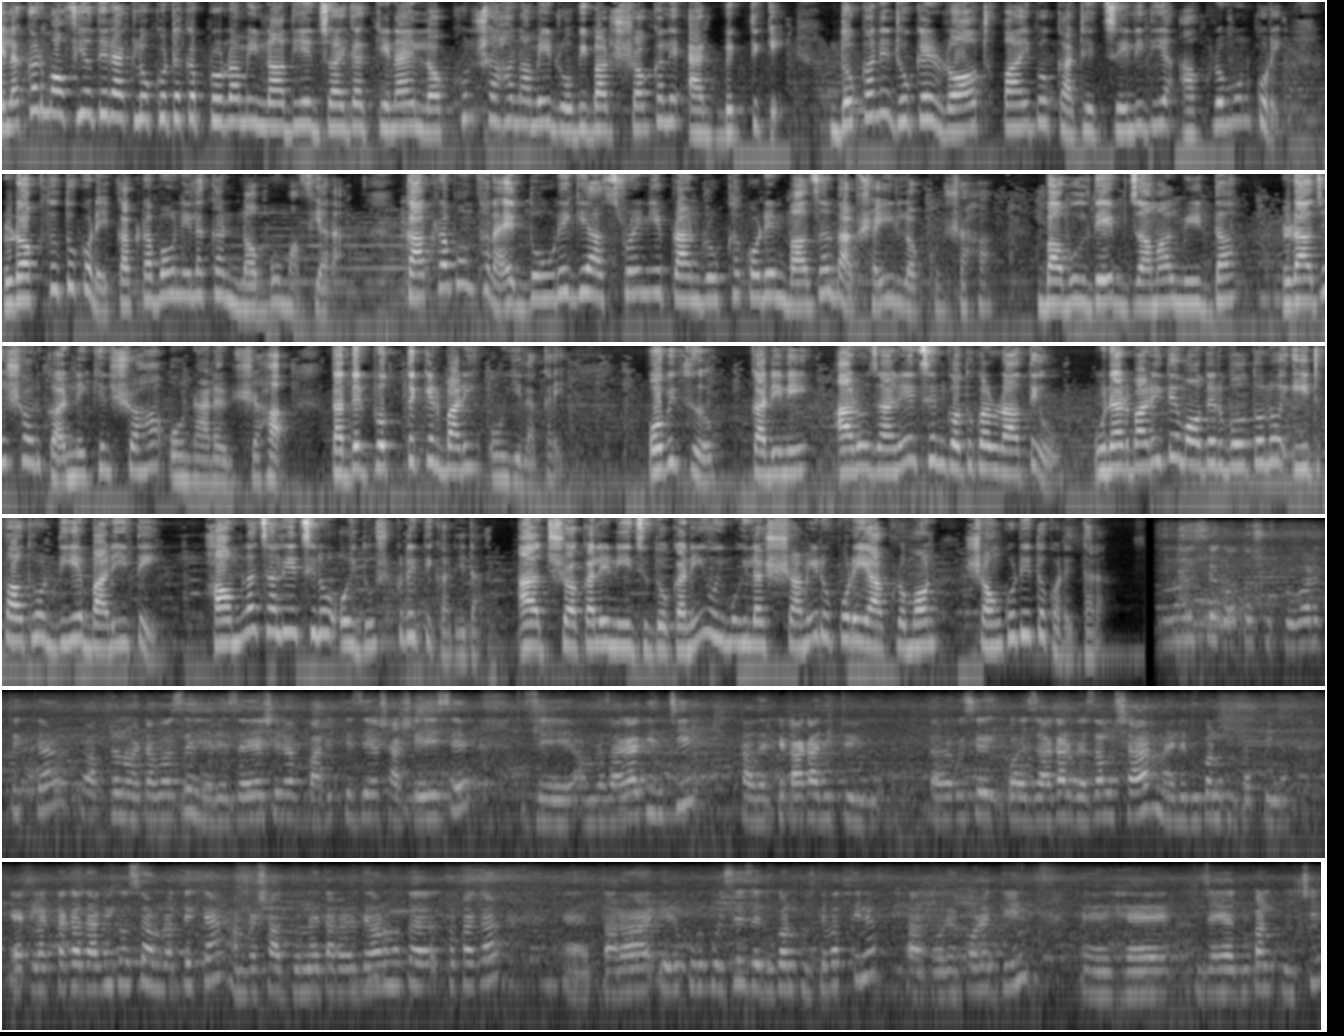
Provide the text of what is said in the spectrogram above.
এলাকার মাফিয়াদের এক লক্ষ টাকা প্রণামী না দিয়ে জায়গা কেনায় লক্ষণ সাহা নামে রবিবার সকালে এক ব্যক্তিকে দোকানে ঢুকে রড, পাইপ ও কাঠের চেলি দিয়ে আক্রমণ করে রক্তাক্ত করে কাকরাবন এলাকার নব্য মাফিয়ারা। কাকরাবন থানায় দৌড়ে গিয়ে আশ্রয় নিয়ে প্রাণ রক্ষা করেন বাজার ব্যবসায়ী লক্ষণ সাহা। বাবুল দেব, জামাল মির্দা, রাজেশ সরকার, নিখিল সাহা ও নারায়ণ সাহা তাদের প্রত্যেকের বাড়ি ওই এলাকায়। অভিযোগকারিনী আরও জানিয়েছেন, গতকাল রাতেও উনার বাড়িতে মদের বোতল ও ইট পাথর দিয়ে বাড়িতে হামলা চালিয়েছিল ওই দুষ্কৃতিকারীরা। আজ সকালে নিজ দোকানে ওই মহিলার স্বামীর উপরে এই আক্রমণ সংঘটিত করে তারা। গত শুক্রবার থেকে রাত্র নয়টা বাজে হেরে যায়, সেটা বাড়িতে যেয়ে শাসে এসে যে আমরা জায়গা কিনছি, তাদেরকে টাকা দিতেই তারা কইছে, কয় জায়গার বেজাল সার, নাইলে দোকান খুলতে না। এক লাখ টাকা দাবি করছে আমরা থেকে, আমরা সাত নয় তারা দেওয়ার মতো এত টাকা। তারা এরকম কইছে যে দোকান খুলতে পারতি না। তারপরে পরের দিন হ্যাঁ যাইয়া দোকান খুলছে।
